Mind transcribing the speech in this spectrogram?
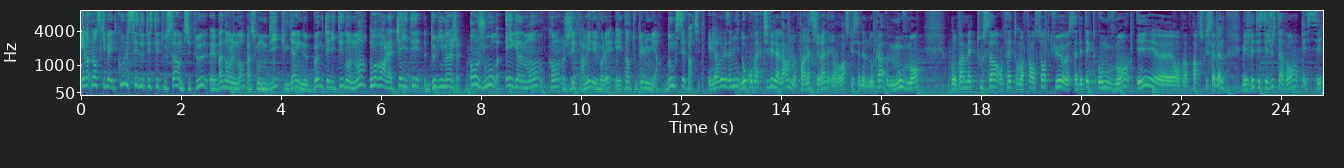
Et maintenant ce qui va être cool, c'est de tester tout ça un petit peu eh bah, dans le noir, parce qu'on nous dit qu'il y a une bonne qualité dans le noir. On va voir la qualité de l'image en jour, et également quand j'ai fermé les volets et éteint toutes les lumières. Donc c'est parti. Et eh bien les amis, donc on va activer l'alarme, enfin la sirène, et on va voir ce que ça donne. Donc là, mouvement on va mettre tout ça en fait on va faire en sorte que euh, ça détecte au mouvement et euh, on va voir ce que ça donne. Mais je l'ai testé juste avant et c'est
